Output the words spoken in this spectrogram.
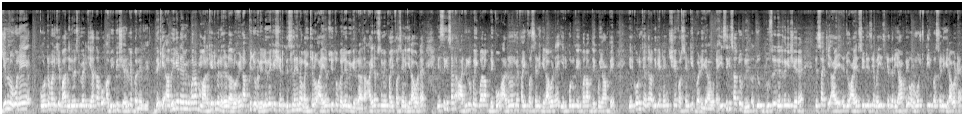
जिन लोगों ने क्वार्टर वन के बाद इन्वेस्टमेंट किया था, वो अभी भी शेयर में बने हुए देखिए, अभी के टाइम एक बार आप मार्केट में नज़र डालो। एंड आपके जो रेलवे के शेयर पिछले है ना भाई, चलो आई तो पहले भी गिर रहा था। आई में फाइव परसेंट गिरावट है। इसी के साथ आर्टिकल को एक बार आप देखो आर्टिकल में फाइव परसेंट गिरावट है। इरकोन को एक बार आप देखो यहाँ पे, इरकोन के अंदर अभी के टाइम छः परसेंट की बड़ी गिरावट है। इसी के साथ जो जो दूसरे रेलवे के शेयर है, जैसा कि जो आई है भाई, इसके अंदर यहाँ पे ऑलमोस्ट तीन परसेंट गिरावट है।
